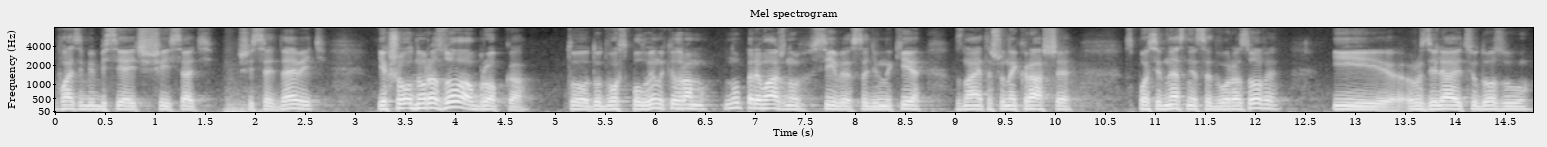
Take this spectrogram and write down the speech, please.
у фазі BBCH 60-69. Якщо одноразова обробка, то до 2,5 кг. Ну, переважно всі ви садівники знаєте, що найкраще спосіб несення це дворазове і розділяють цю дозу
